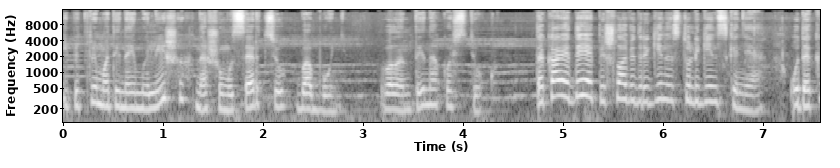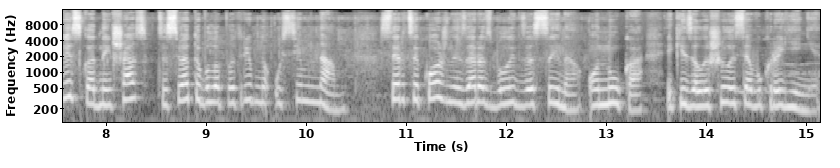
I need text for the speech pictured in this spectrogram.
і підтримати наймиліших нашому серцю бабунь. Валентина Костюк. Така ідея пішла від Регіни Столігінськене. У такий складний час це свято було потрібно усім нам. Серце кожної зараз болить за сина, онука, які залишилися в Україні.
